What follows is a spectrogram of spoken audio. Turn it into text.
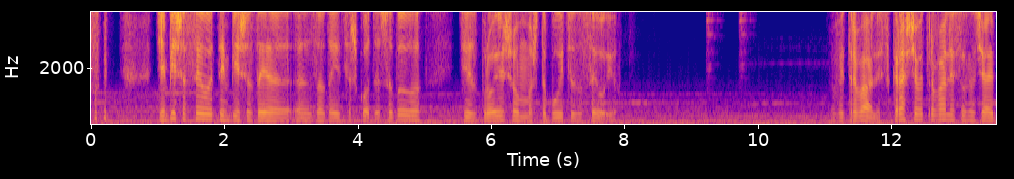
Чим більше сили, тим більше е, завдається шкоди, особливо зі зброєю, що масштабується за силою. Витривалість. Краща витривалість означає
